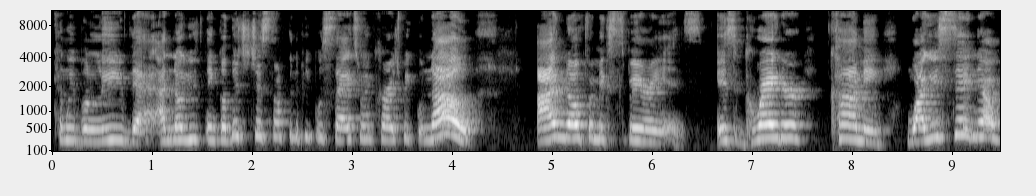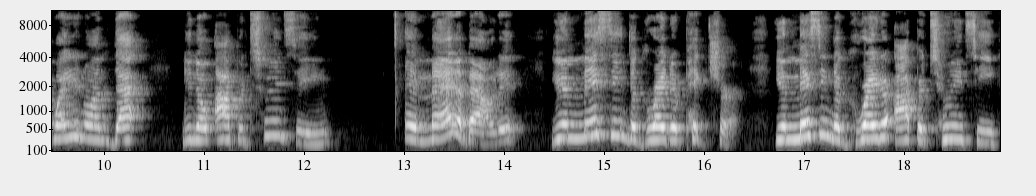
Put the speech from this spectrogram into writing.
Can we believe that? I know you think oh is just something that people say to encourage people. No i know from experience it's greater coming while you're sitting there waiting on that you know opportunity and mad about it you're missing the greater picture you're missing the greater opportunity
